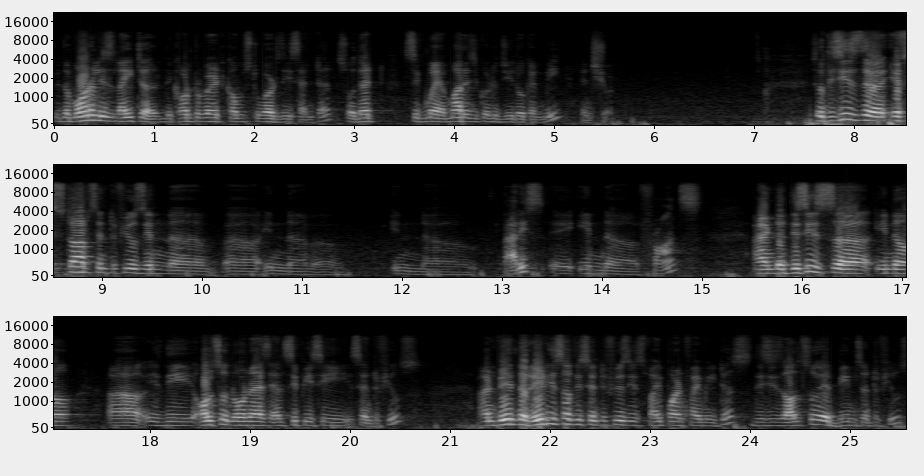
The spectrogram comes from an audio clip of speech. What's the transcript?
If the model is lighter the counterweight comes towards the center so that sigma mr is equal to 0 can be ensured. So this is the F star centrifuge in uh, uh, in uh, in Paris in France and this is you know the also known as LCPC centrifuge and where the radius of the centrifuge is 5.5 meters this is also a beam centrifuge.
